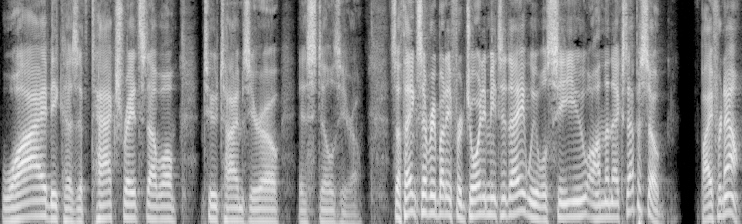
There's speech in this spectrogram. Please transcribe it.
Why? Because if tax rates double, two times zero is still So thanks everybody for joining me today. We will see you on the next episode. Bye for now.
